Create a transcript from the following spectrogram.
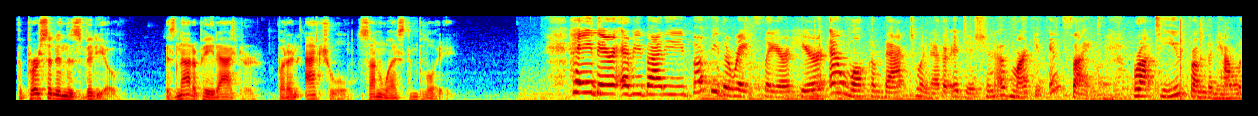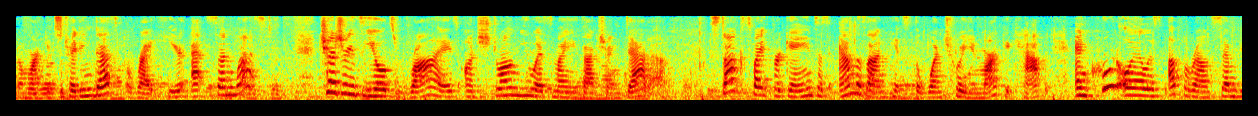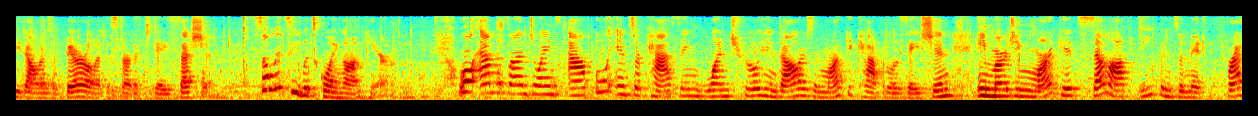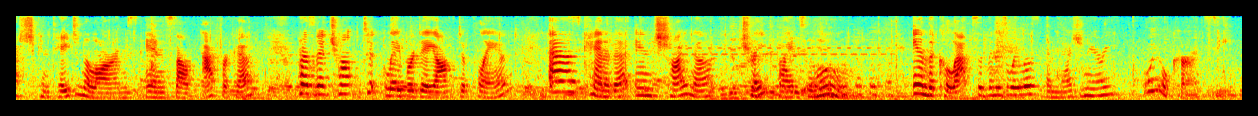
The person in this video is not a paid actor, but an actual SunWest employee. Hey there everybody, Buffy the Rate Slayer here and welcome back to another edition of Market Insight brought to you from the Capital Markets Trading Desk right here at SunWest. Treasuries yields rise on strong U.S. manufacturing data. Stocks fight for gains as Amazon hits the 1 trillion market cap and crude oil is up around $70 a barrel at the start of today's session. So let's see what's going on here. Well, Amazon joins Apple in surpassing $1 trillion in market capitalization. Emerging markets sell-off deepens amid fresh contagion alarms in South Africa. President Trump took Labor Day off to plan as Canada and China trade fights loom. And the collapse of Venezuela's imaginary oil currency.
